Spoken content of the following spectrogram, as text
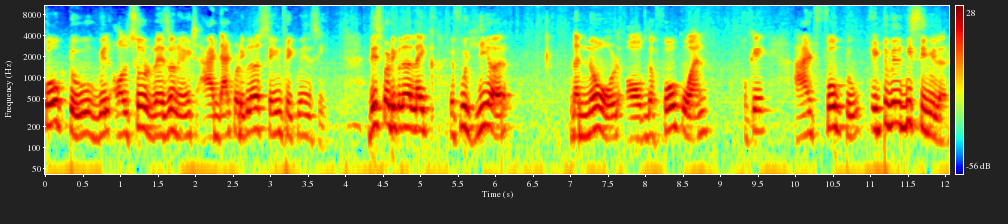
fork 2 will also resonate at that particular same frequency this particular like if we hear the node of the fork 1 okay and fork 2 it will be similar.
